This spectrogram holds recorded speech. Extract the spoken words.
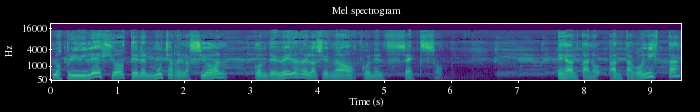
los privilegios tienen mucha relación con deberes relacionados con el sexo. Es antagonista,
